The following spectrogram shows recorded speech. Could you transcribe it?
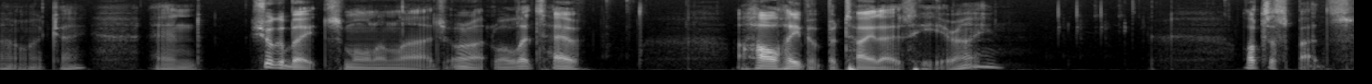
Oh, okay. And sugar beet, small and large. All right, well, let's have a whole heap of potatoes here, eh? Lots of spuds.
